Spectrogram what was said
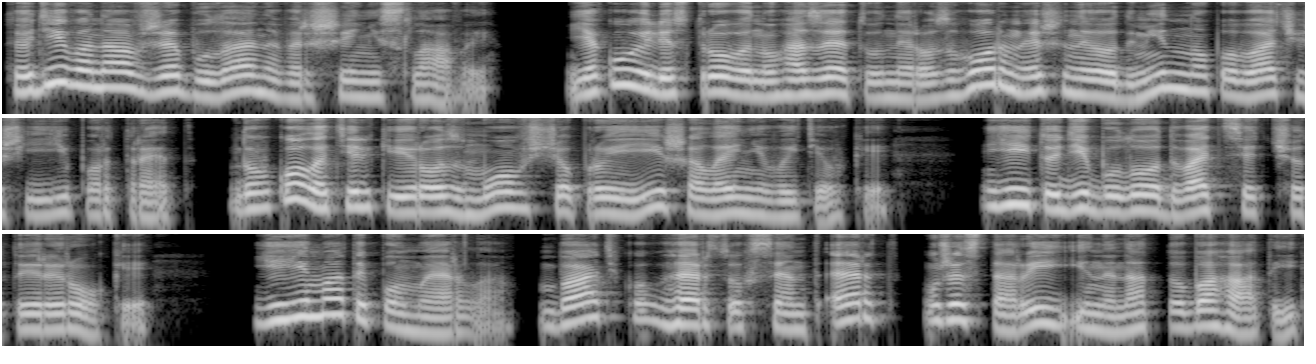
Тоді вона вже була на вершині слави. Яку ілюстровану газету не розгорнеш, неодмінно побачиш її портрет. Довкола тільки й розмов, що про її шалені витівки. Їй тоді було 24 роки. Її мати померла. Батько, герцог Сент Ерт, уже старий і не надто багатий,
